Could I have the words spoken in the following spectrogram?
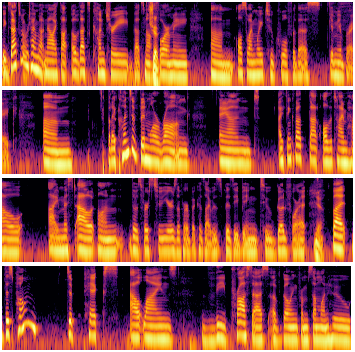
exactly what we're talking about now. I thought, oh, that's country. That's not Sure. for me. Um, also, I'm way too cool for this. Give me a break. Um, but I couldn't have been more wrong. And I think about that all the time how I missed out on those first two years of her because I was busy being too good for it. Yeah. But this poem depicts, outlines the process of going from someone who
